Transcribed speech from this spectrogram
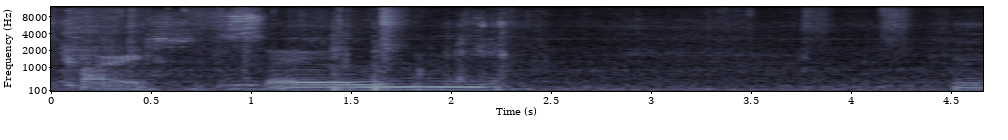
a card. So. Hmm.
